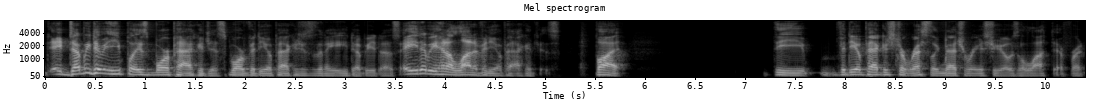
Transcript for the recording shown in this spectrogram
WWE plays more packages, more video packages than AEW does. AEW had a lot of video packages, but the video package to wrestling match ratio is a lot different.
